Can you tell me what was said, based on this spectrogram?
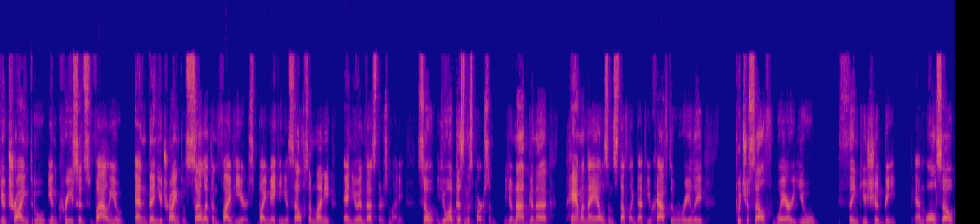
you're trying to increase its value and then you're trying to sell it in 5 years by making yourself some money and your investors money. So you're a business person. You're not going to hammer nails and stuff like that. You have to really put yourself where you think you should be. And also,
